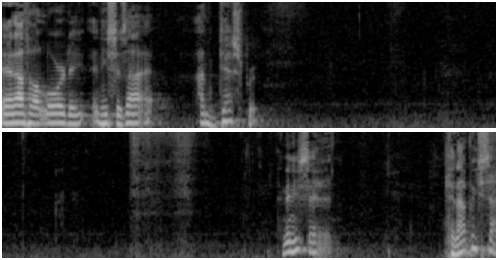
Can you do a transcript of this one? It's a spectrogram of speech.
And I thought, Lord, and he says, I, I'm desperate. And then he said, Can I be saved?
